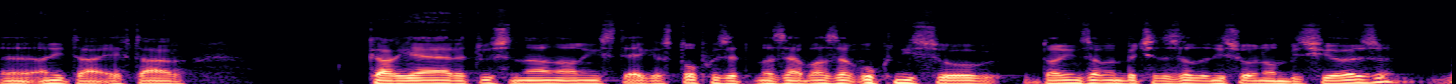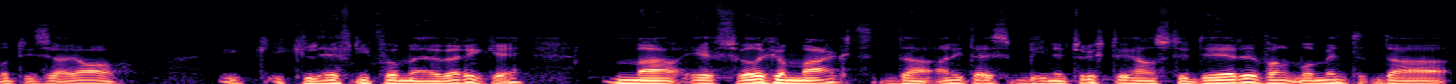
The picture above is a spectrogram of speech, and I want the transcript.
uh, Anita heeft daar carrière tussen aanhalingstekens stopgezet. Maar zij was ook niet zo, daarin zijn we een beetje dezelfde, niet zo'n ambitieuze. Want die zei, ja, ik, ik leef niet voor mijn werk. Hè. Maar heeft wel gemaakt dat Anita is beginnen terug te gaan studeren van het moment dat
